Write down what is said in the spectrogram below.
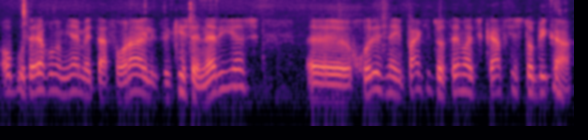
όπου θα έχουμε μια μεταφορά ηλεκτρικής ενέργειας ε, χωρίς να υπάρχει το θέμα της καύσης τοπικά.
